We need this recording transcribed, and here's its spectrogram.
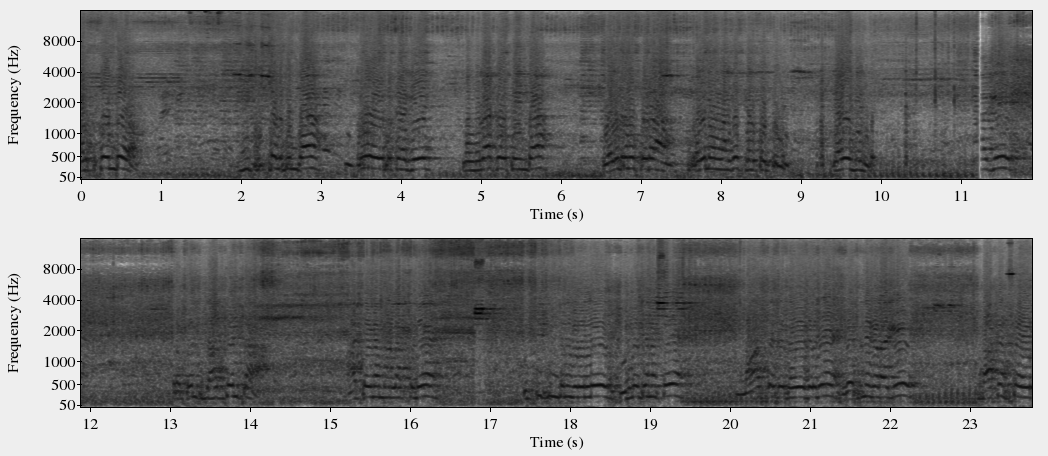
ಅರ್ಥಕೊಂಡು ಈ ಪುಸ್ತಕದಿಂದ ದೂರ ಇರಬೇಕಾಗಿ ನಮ್ಮ ಇಲಾಖೆ ವತಿಯಿಂದ ಎಲ್ಲರೂ ಕೂಡ ಮೌನವಾಗಿ ಕೇಳ್ಕೊಳ್ತೀನಿ. ಜೈ ಹಿಂದ್. ಹಾಗಾಗಿ ಪ್ರಪಂಚದಾದ್ಯಂತ ಆಚರಣೆ ಮಾಡಲಾಗ್ತದೆ. ಇತ್ತೀಚಿನ ದಿನಗಳಲ್ಲಿ ಯುವಜನತೆ ಮಾದಕ ದ್ರವ್ಯಗಳಿಗೆ ವ್ಯಸನೆಗಳಾಗಿ ಸಾಕಷ್ಟು ಅವರ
